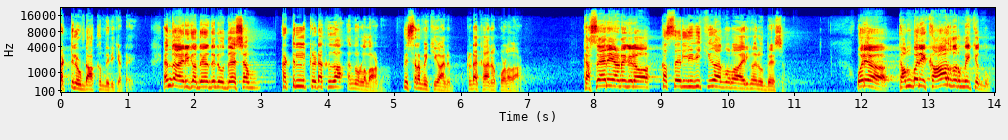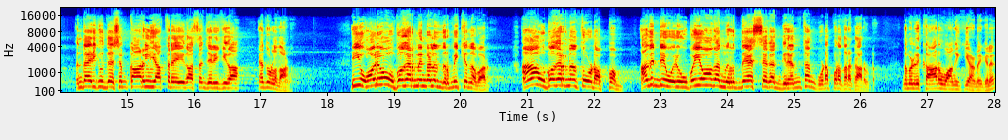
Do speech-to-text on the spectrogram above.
കട്ടിലുണ്ടാക്കുന്നിരിക്കട്ടെ എന്തായിരിക്കും അദ്ദേഹത്തിന്റെ ഉദ്ദേശം? കട്ടിൽ കിടക്കുക എന്നുള്ളതാണ്. വിശ്രമിക്കാനും കിടക്കാനൊക്കെ ഉള്ളതാണ്. കസേരയാണെങ്കിലോ കസേരയിൽ ഇരിക്കുക എന്നുള്ളതായിരിക്കും അതിന്റെ ഉദ്ദേശം. ഒരു കമ്പനി കാർ നിർമ്മിക്കുന്നു. എന്തായിരിക്കും ഉദ്ദേശം? കാറിൽ യാത്ര ചെയ്യുക സഞ്ചരിക്കുക എന്നുള്ളതാണ്. ഈ ഓരോ ഉപകരണങ്ങളും നിർമ്മിക്കുന്നവർ ആ ഉപകരണത്തോടൊപ്പം അതിന്റെ ഒരു ഉപയോഗ നിർദ്ദേശക ഗ്രന്ഥം കൂടെ പുറത്തിറക്കാറുണ്ട്. നമ്മളൊരു കാർ വാങ്ങിക്കുകയാണെങ്കിൽ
